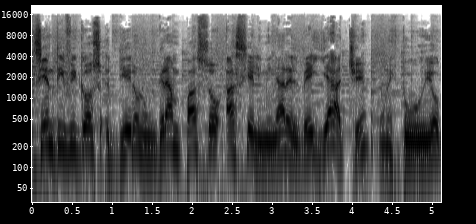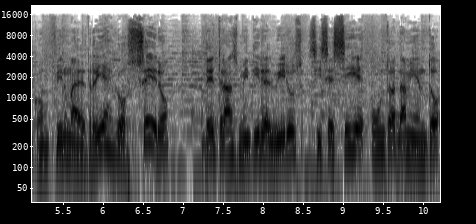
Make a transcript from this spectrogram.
Científicos dieron un gran paso hacia eliminar el VIH. Un estudio confirma el riesgo cero de transmitir el virus si se sigue un tratamiento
